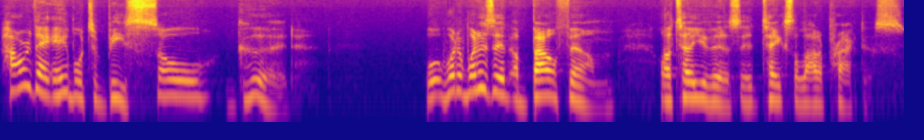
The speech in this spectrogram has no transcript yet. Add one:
how are they able to be so good? What, what is it about them? Well, I'll tell you this it takes a lot of practice.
